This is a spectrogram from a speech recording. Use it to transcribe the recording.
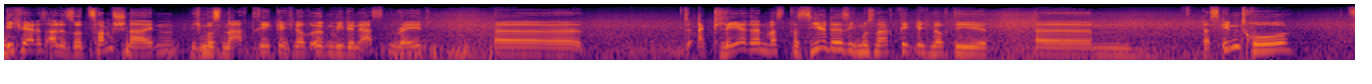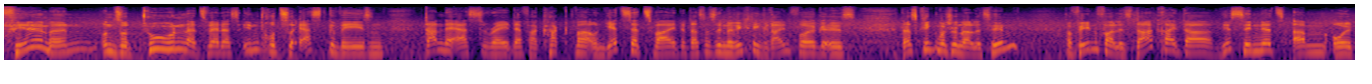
ich werde das alles so zusammenschneiden. Ich muss nachträglich noch irgendwie den ersten Raid äh, erklären, was passiert ist. Ich muss nachträglich noch die, ähm, das Intro filmen und so tun, als wäre das Intro zuerst gewesen, dann der erste Raid, der verkackt war und jetzt der zweite, dass es in der richtigen Reihenfolge ist. Das kriegen wir schon alles hin. Auf jeden Fall ist Darkrai da. Wir sind jetzt am Old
